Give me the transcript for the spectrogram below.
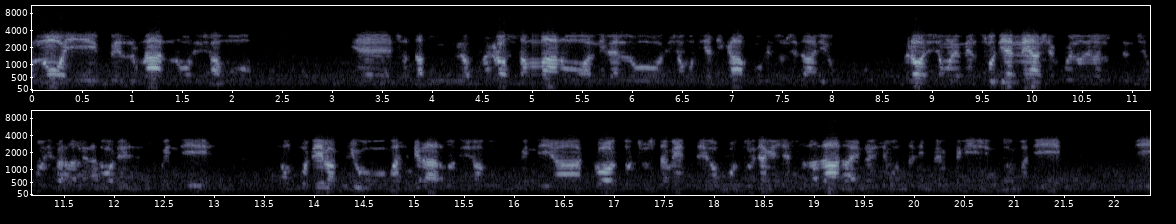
con noi per un anno diciamo, è, ci ha dato una grossa mano a livello diciamo, sia di campo che societario, però diciamo, nel suo DNA c'è quello, della, quello di fare l'allenatore, quindi non poteva più mascherarlo, diciamo. quindi ha accolto giustamente l'opportunità che gli è stata data e noi siamo stati ben felici insomma, di, di,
